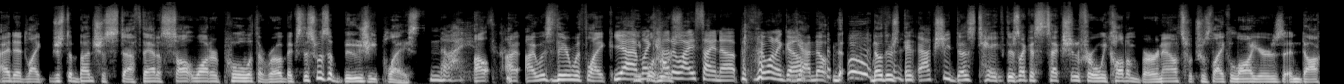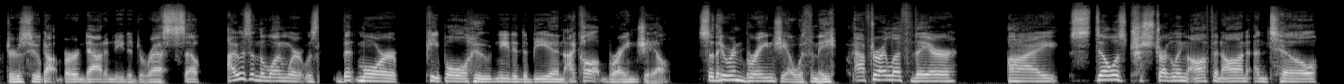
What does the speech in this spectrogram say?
I did like just a bunch of stuff. They had a saltwater pool with aerobics. This was a bougie place. Nice. I'll, I, I was there with like yeah. I'm like, how do I sign up? I want to go. Yeah, no, no, no, there's, it actually does take, there's like a section for, we called them burnouts, which was like lawyers and doctors who got burned out and needed to rest. So I was in the one where it was a bit more people who needed to be in, I call it brain jail. So they were in brain jail with me. After I left there, I still was tr- struggling off and on until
